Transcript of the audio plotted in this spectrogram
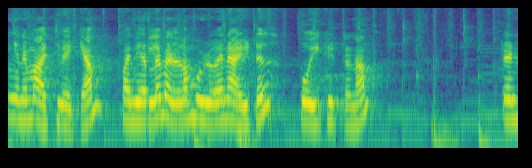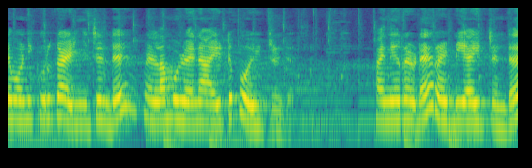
ഇങ്ങനെ മാറ്റി വയ്ക്കാം പനീറിലെ വെള്ളം മുഴുവനായിട്ട് പോയി കിട്ടണം. രണ്ട് മണിക്കൂർ കഴിഞ്ഞിട്ടുണ്ട്. വെള്ളം മുഴുവനായിട്ട് പോയിട്ടുണ്ട്. പനീർ ഇവിടെ റെഡി ആയിട്ടുണ്ട്.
